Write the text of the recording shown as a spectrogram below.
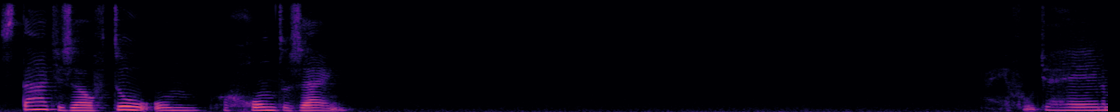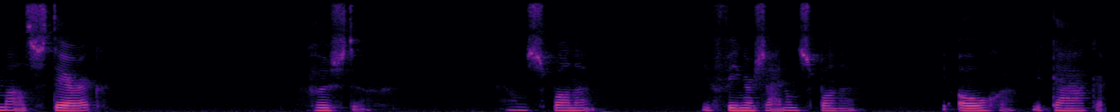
staat jezelf toe om gegrond te zijn. Je voelt je helemaal sterk, rustig ontspannen. Je vingers zijn ontspannen. Je ogen, je kaken.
